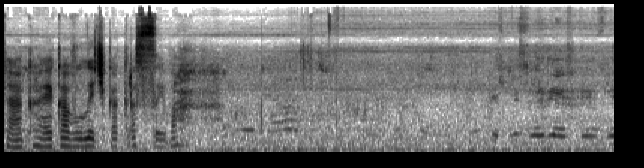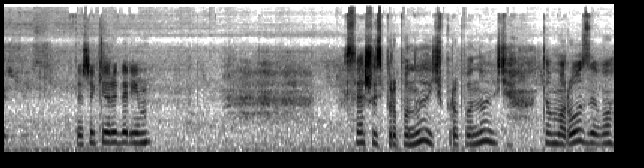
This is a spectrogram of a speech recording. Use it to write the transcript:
Так, а яка вуличка красива. Теж які ридарім. Все щось пропонують, пропонують. То морозиво,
